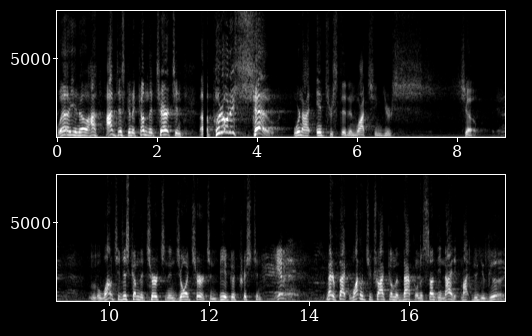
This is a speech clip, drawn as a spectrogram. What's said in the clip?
Well, you know, I, I'm just going to come to church and uh, put on a show. We're not interested in watching your sh- show. Why don't you just come to church and enjoy church and be a good Christian? Matter of fact, why don't you try coming back on a Sunday night? It might do you good.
